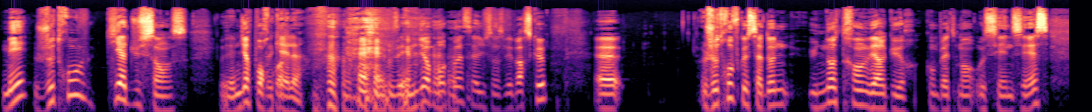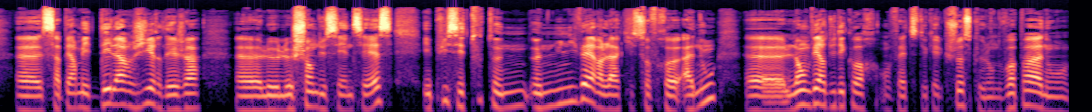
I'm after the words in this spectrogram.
mais je trouve qu'il y a du sens. Vous allez me dire pourquoi. Vous allez me dire pourquoi ça a du sens. Mais parce que euh, je trouve que ça donne une autre envergure complètement au CNCS. Euh, ça permet d'élargir déjà euh, le, champ du CNCS. Et puis c'est tout un, univers là qui s'offre à nous, euh, l'envers du décor en fait, de quelque chose que l'on ne voit pas. Nous,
